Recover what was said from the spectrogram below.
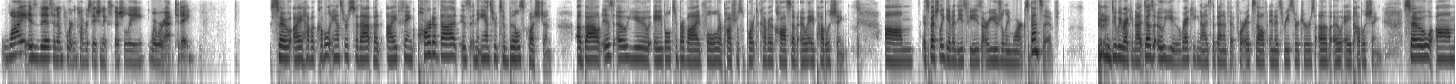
why is this an important conversation, especially where we're at today? So I have a couple answers to that, but I think part of that is an answer to Bill's question about is OU able to provide full or partial support to cover the costs of OA publishing, um, especially given these fees are usually more expensive. Do we recognize, does OU recognize the benefit for itself and its researchers of OA publishing? So um,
